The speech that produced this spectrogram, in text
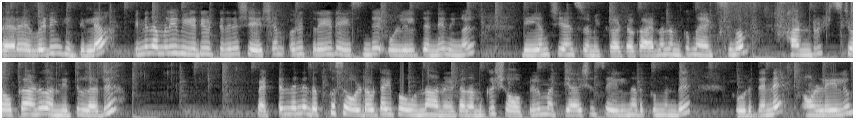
വേറെ എവിടെയും കിട്ടില്ല. പിന്നെ നമ്മൾ ഈ വീഡിയോ ഇട്ടതിന് ശേഷം ഒരു ത്രീ ഡേയ്സിന്റെ ഉള്ളിൽ തന്നെ നിങ്ങൾ ഡി എം ചെയ്യാൻ ശ്രമിക്കുക കേട്ടോ. കാരണം നമുക്ക് മാക്സിമം ഹൺഡ്രഡ് സ്റ്റോക്കാണ് വന്നിട്ടുള്ളത്. പെട്ടെന്ന് തന്നെ ഇതൊക്കെ സോൾഡ് ഔട്ടായി പോകുന്നതാണ് കേട്ടോ. നമുക്ക് ഷോപ്പിലും അത്യാവശ്യം സെയിൽ നടക്കുന്നുണ്ട്. കൂടെ തന്നെ ഓൺലൈനിലും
